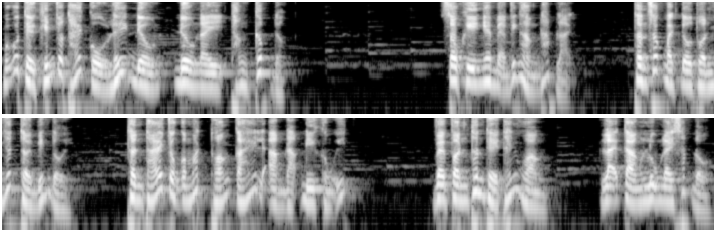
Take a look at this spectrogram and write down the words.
Mới có thể khiến cho thái cổ lấy điều điều này thăng cấp được. Sau khi nghe mẹ Vĩnh Hằng đáp lại, Thần sắc bạch đầu thuần nhất thời biến đổi. Thần thái trong con mắt thoáng cái lại ảm đạm đi không ít. Về phần thân thể thánh hoàng, Lại càng lung lay sắp đổ,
